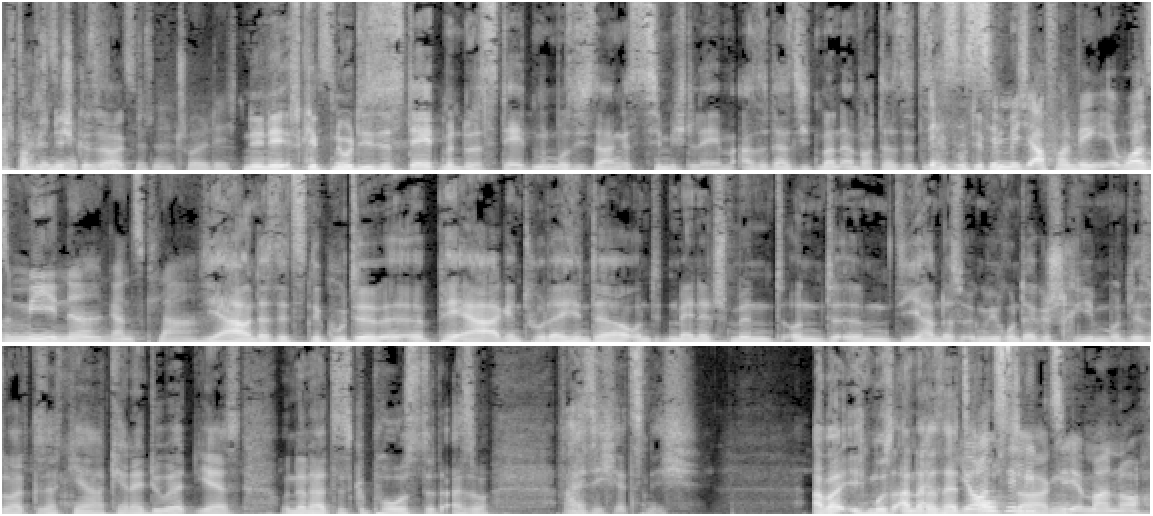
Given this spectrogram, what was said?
Ach, ich dachte, ich sie nicht sich gesagt. inzwischen entschuldigt. Nee, nee, es gibt nur dieses Statement. Und das Statement, muss ich sagen, ist ziemlich lame. Also da sieht man einfach, da sitzt Das eine ist ziemlich auch von wegen, it wasn't me, ne? Ganz klar. Ja, und da sitzt eine gute äh, PR-Agentur dahinter und ein Management und ähm, die haben das irgendwie runtergeschrieben und Lizzo hat gesagt, ja, can I do it? Yes. Und dann hat sie es gepostet. Also, weiß ich jetzt nicht. Aber ich muss Also andererseits auch Beyoncé liebt sagen, sie immer noch.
